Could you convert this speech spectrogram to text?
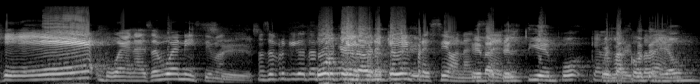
¡Qué buena! Esa es buenísima. Sí, sí. No sé por qué digo tanto Porque que, pero es realmente que me impresiona, en, en serio. aquel tiempo, pues la gente tenía un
